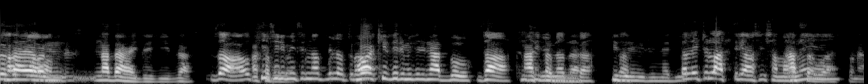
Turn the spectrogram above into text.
তো যাই আবার না দেখি যা। যা ও আচ্ছা খিচড়ি। মিচড়ি নাচ দিল তোর। হ্যাঁ খিচড়ি মিচড়ি নাচবো যা খিচড়ি আচ্ছা খিচড়ি নাচবি তাহলে একটু রাত্রি আসিস আমার আচ্ছা না।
